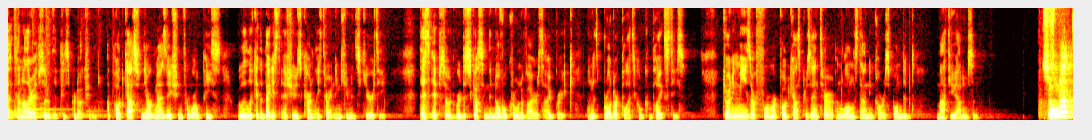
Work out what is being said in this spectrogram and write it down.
Uh, Back to another episode of The Peace Production, a podcast from the Organisation for World Peace, where we look at the biggest issues currently threatening human security. This episode, we're discussing the novel coronavirus outbreak and its broader political complexities. Joining me is our former podcast presenter and long standing correspondent, Matthew Adamson. So, Matt,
